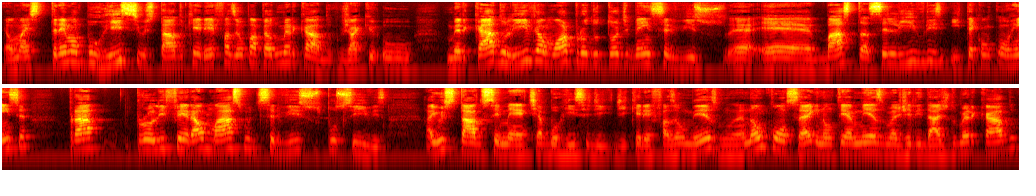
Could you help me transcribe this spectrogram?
É uma extrema burrice o Estado querer fazer o papel do mercado, já que o mercado livre é o maior produtor de bens e serviços. É, é basta ser livre e ter concorrência para proliferar o máximo de serviços possíveis. Aí o Estado se mete a burrice de, de querer fazer o mesmo, né? não consegue, não tem a mesma agilidade do mercado,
